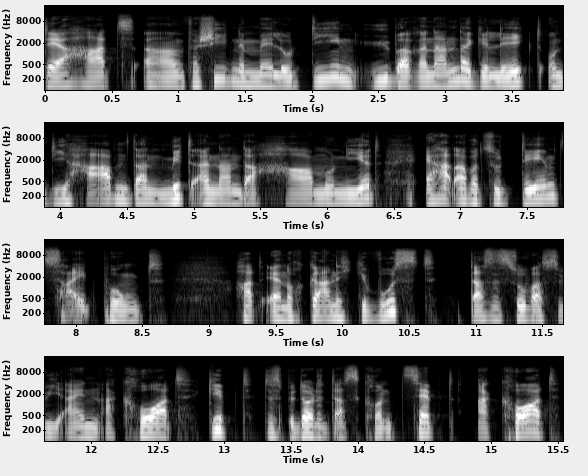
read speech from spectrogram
der hat äh, verschiedene Melodien übereinander gelegt und die haben dann miteinander harmoniert. Er hat aber zu dem Zeitpunkt, hat er noch gar nicht gewusst, dass es sowas wie einen Akkord gibt. Das bedeutet, das Konzept Akkord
